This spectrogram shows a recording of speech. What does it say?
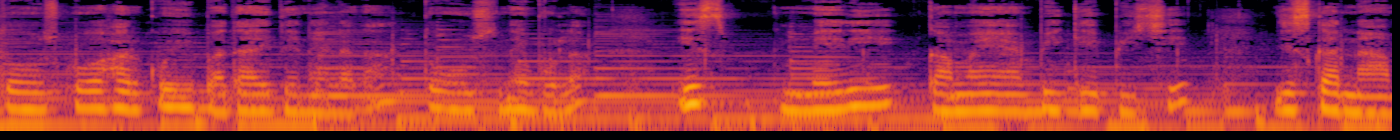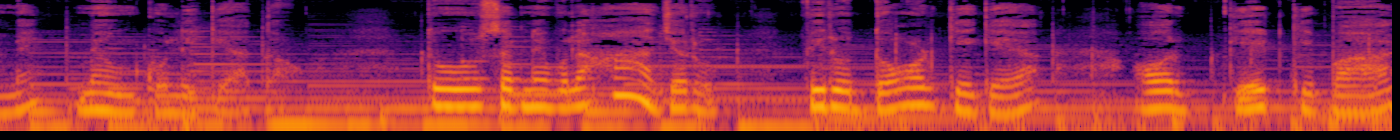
तो उसको हर कोई बधाई देने लगा तो उसने बोला, इस मेरी कामयाबी के पीछे, जिसका नाम है, मैं उनको लेके आता हूँ। तो सबने बोला हाँ ज़रूर। फिर वो दौड़ के गया, और गेट के बाहर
